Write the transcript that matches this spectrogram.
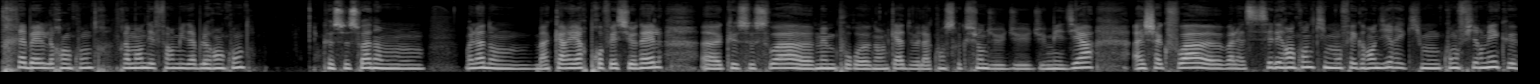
très belles rencontres vraiment des formidables rencontres que ce soit dans mon voilà dans ma carrière professionnelle, euh, que ce soit euh, même pour euh, dans le cas de la construction du, du, du média, à chaque fois, voilà, c'est des rencontres qui m'ont fait grandir et qui m'ont confirmé que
